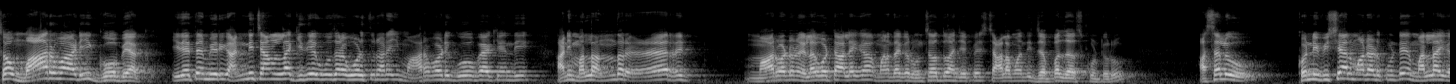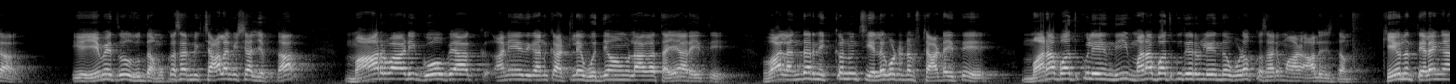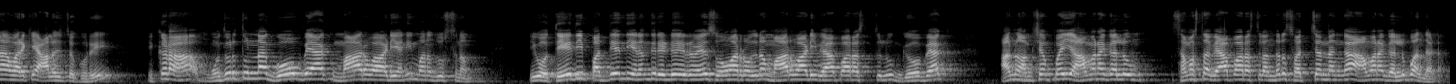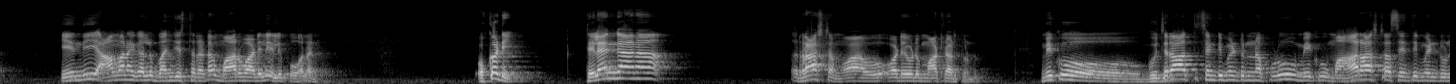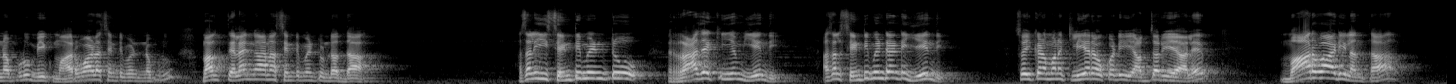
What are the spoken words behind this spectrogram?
So Marwadi go back ఇదైతే మీరు అన్ని ఛానళ్ళకి ఇదే కూతుర కొడుతున్నారు. ఈ మార్వాడి గో బ్యాక్ ఏంది? అని మళ్ళీ అందరూ రెడ్ మార్వాడిని ఎలా కొట్టాలిగా? మన దగ్గర ఉంచొద్దు అని చెప్పేసి చాలామంది జబ్బలు చేసుకుంటారు అసలు కొన్ని విషయాలు మాట్లాడుకుంటే మళ్ళీ ఇక ఇక ఏమవుతుందో చూద్దాం. ఒక్కసారి మీకు చాలా విషయాలు చెప్తా. మార్వాడి గో బ్యాక్ అనేది కనుక అట్లే ఉద్యమంలాగా తయారైతే వాళ్ళందరిని ఇక్కడ నుంచి ఎల్లగొట్టడం స్టార్ట్ అయితే మన బతుకులేంది మన బతుకు తెరువులేందో కూడా ఒక్కసారి మా ఆలోచిద్దాం. కేవలం తెలంగాణ వరకే ఆలోచించకూరి ఇక్కడ ముదురుతున్న గో బ్యాక్ మార్వాడి అని మనం చూస్తున్నాం. ఇగో తేదీ పద్దెనిమిది ఎనిమిది రెండు వేల ఇరవై సోమవారం రోజున మార్వాడి వ్యాపారస్తులు గో బ్యాక్ అను అంశంపై ఆమనగల్లు సమస్త వ్యాపారస్తులందరూ స్వచ్ఛందంగా ఆమనగల్లు బంద్ అట ఏంది? ఆమనగల్లు బంద్ చేస్తారట మార్వాడీలు వెళ్ళిపోవాలని. ఒకటి తెలంగాణ రాష్ట్రం వా- మాట్లాడుతుండు. మీకు గుజరాత్ సెంటిమెంట్ ఉన్నప్పుడు మీకు మహారాష్ట్ర సెంటిమెంట్ ఉన్నప్పుడు మీకు మార్వాడ సెంటిమెంట్ ఉన్నప్పుడు మాకు తెలంగాణ సెంటిమెంట్ ఉండొద్దా? అసలు ఈ సెంటిమెంటు రాజకీయం ఏంది? అసలు సెంటిమెంట్ అంటే ఏంది? సో ఇక్కడ మనం క్లియర్ ఒకటి అబ్జర్వ్ చేయాలి. మార్వాడీలంతా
